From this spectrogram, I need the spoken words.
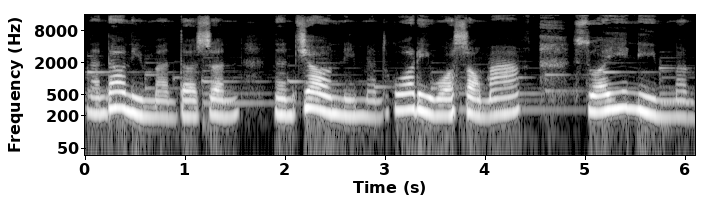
难道你们的神能救你们脱离我手吗？所以你们。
